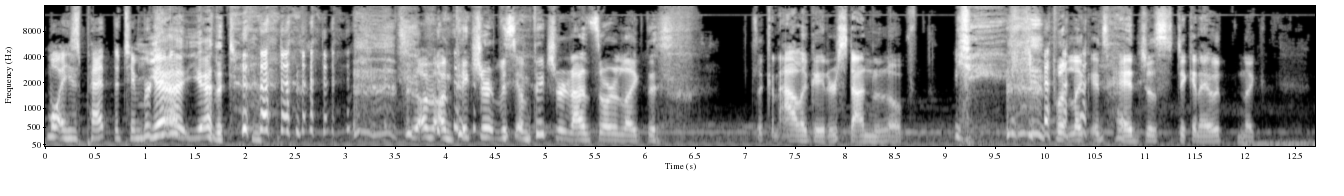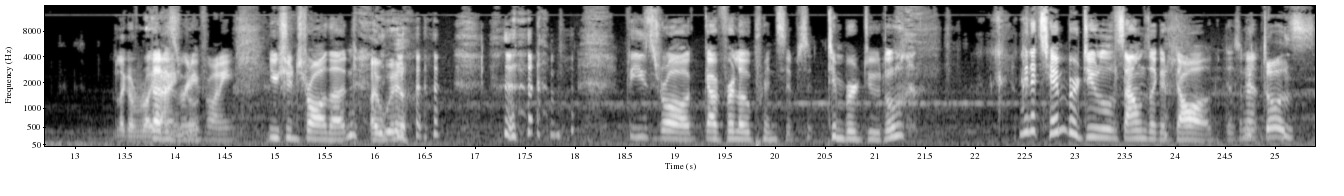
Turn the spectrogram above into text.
what, his pet? The timber Yeah, yeah. The t- I'm, I'm picturing I'm picturing that sort of like this. It's like an alligator standing up, but like its head just sticking out, like like a right That is angle. really funny. You should draw that. I will. Please draw Gavrilo Princip's timber doodle. I mean, a timber doodle sounds like a dog, doesn't It it? does.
